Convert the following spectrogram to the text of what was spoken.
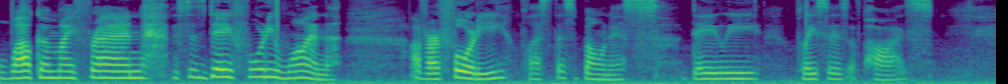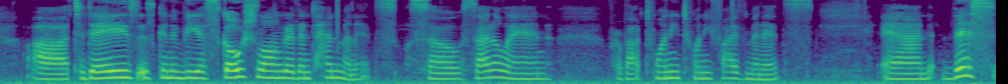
Welcome, my friend. This is day 41 of our 40 plus this bonus daily places of pause. Uh, today's is going to be a skosh longer than 10 minutes, so settle in for about 20 25 minutes. And this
